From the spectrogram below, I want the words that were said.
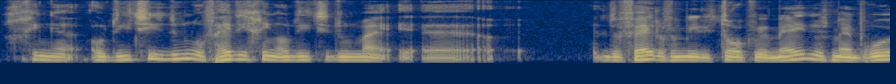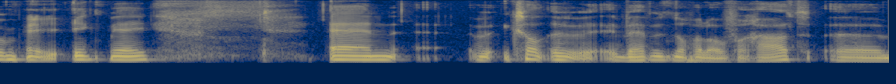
gingen auditie doen. Of Hedy ging auditie doen. Maar eh, de hele familie trok weer mee. Dus mijn broer mee, ik mee. En we- ik zal, eh, we hebben het nog wel over gehad. Ehm,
